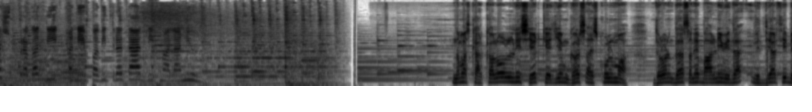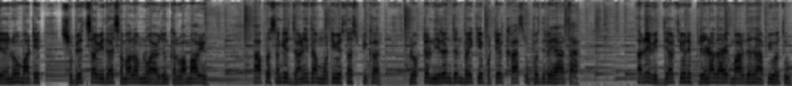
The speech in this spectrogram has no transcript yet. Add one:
વિકાસ પ્રગતિ અને પવિત્રતા દીપમાલા ન્યૂઝ. નમસ્કાર. કલોલની શેઠ કેજીએમ ગર્લ્સ હાઈસ્કૂલમાં ધોરણ દસ અને બારની વિદા વિદ્યાર્થી બહેનો માટે શુભેચ્છા વિદાય સમારંભનું આયોજન કરવામાં આવ્યું. આ પ્રસંગે જાણીતા મોટિવેશનલ સ્પીકર ડૉક્ટર નિરંજનભાઈ કે પટેલ ખાસ ઉપસ્થિત રહ્યા હતા અને વિદ્યાર્થીઓને પ્રેરણાદાયક માર્ગદર્શન આપ્યું હતું.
